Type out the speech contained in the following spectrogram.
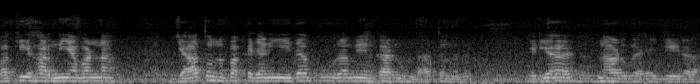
ਬਾਕੀ ਹਰਨੀਆਂ ਬਣਨਾ ਜਾਂ ਧੁੰਨ ਪੱਕ ਜਾਣੀ ਇਹਦਾ ਪੂਰਾ ਮੇਨ ਕਾਰਨ ਹੁੰਦਾ ਧੁੰਨ ਦਾ। ਜਿਹੜੀ ਆ ਨਾੜੂ ਹੈ ਇਹ ਜੇਰ ਵਾਲਾ।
